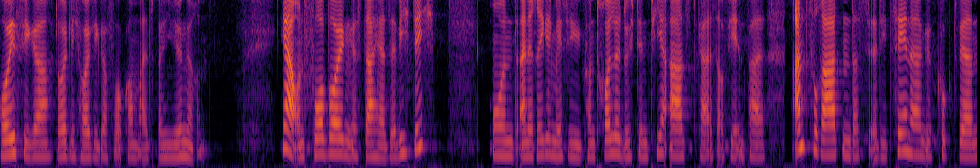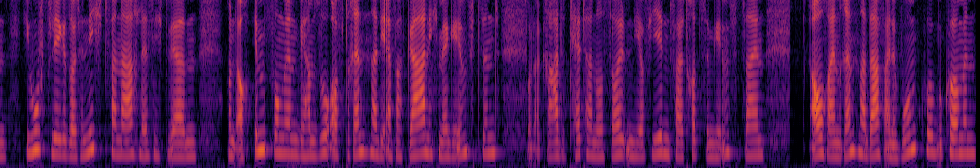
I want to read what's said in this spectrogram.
häufiger, deutlich häufiger vorkommen als bei jüngeren. Ja, und Vorbeugen ist daher sehr wichtig. Und eine regelmäßige Kontrolle durch den Tierarzt ist auf jeden Fall anzuraten, dass äh, die Zähne geguckt werden. Die Hufpflege sollte nicht vernachlässigt werden und auch Impfungen. Wir haben so oft Rentner, die einfach gar nicht mehr geimpft sind oder gerade Tetanus sollten die auf jeden Fall trotzdem geimpft sein. Auch ein Rentner darf eine Wurmkur bekommen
